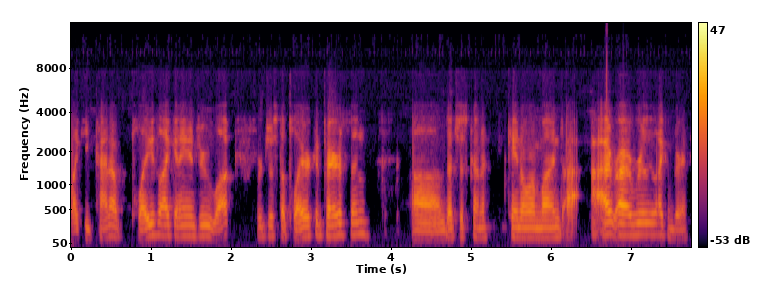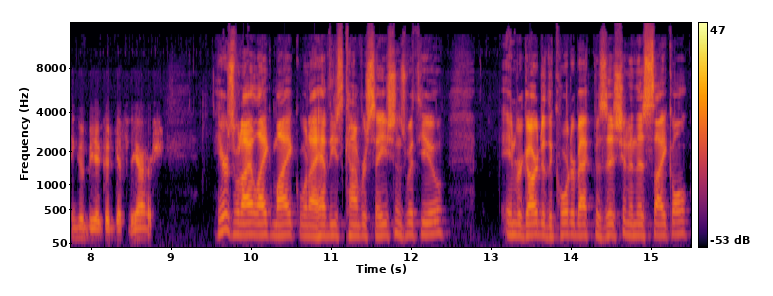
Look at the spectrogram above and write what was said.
Like he kind of plays like an Andrew Luck for just a player comparison. Um, that just kind of came to my mind. I, I, I really like him there. I think it would be a good gift for the Irish. Here's what I like, Mike, when I have these conversations with you in regard to the quarterback position in this cycle.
